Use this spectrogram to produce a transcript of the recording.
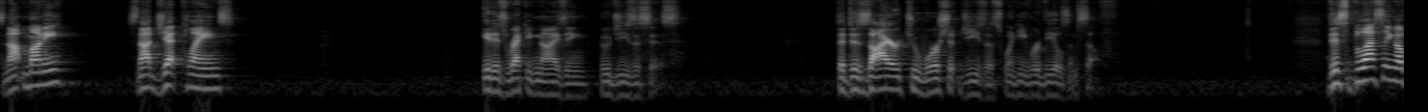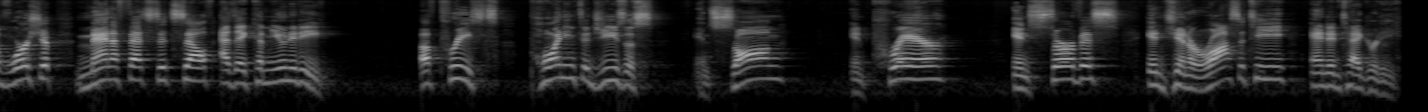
It's not money, it's not jet planes. It is recognizing who Jesus is. The desire to worship Jesus when he reveals himself. This blessing of worship manifests itself as a community of priests pointing to Jesus in song, in prayer, in service, in generosity, and integrity.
